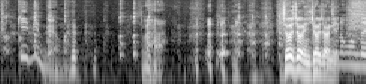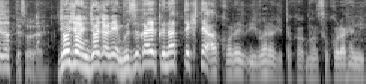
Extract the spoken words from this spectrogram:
関係ねえんだよ、お前。なあ。徐々に徐々にこっちの。問題だって、それ。徐々に徐々に難しくなってきて、あ、これ茨城とか、まあそこら辺に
